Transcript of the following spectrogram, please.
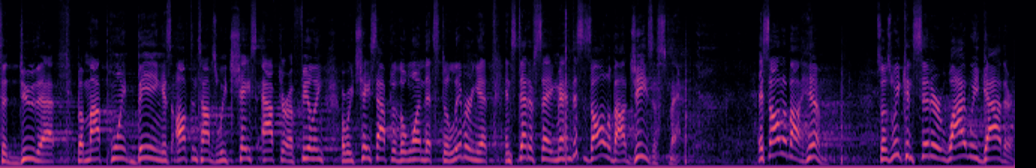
to do that. But my point being is oftentimes we chase after a feeling or we chase after the one that's delivering it instead of of saying, man, this is all about Jesus, man. It's all about Him. So, as we consider why we gather,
